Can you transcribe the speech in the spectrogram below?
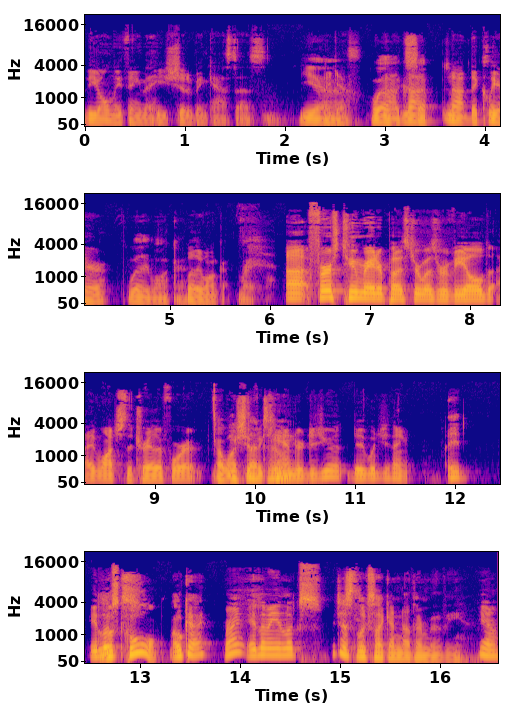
the only thing that he should have been cast as, Yeah. I guess. Well, not, except not, not the clear Willy Wonka. Willy Wonka. Right. Uh, first Tomb Raider poster was revealed. I watched the trailer for it. I watched Alicia that too. Did you? Did what did you think? It It looks, looks- cool, okay. right? It, I mean, it looks It just looks like another movie. Yeah.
